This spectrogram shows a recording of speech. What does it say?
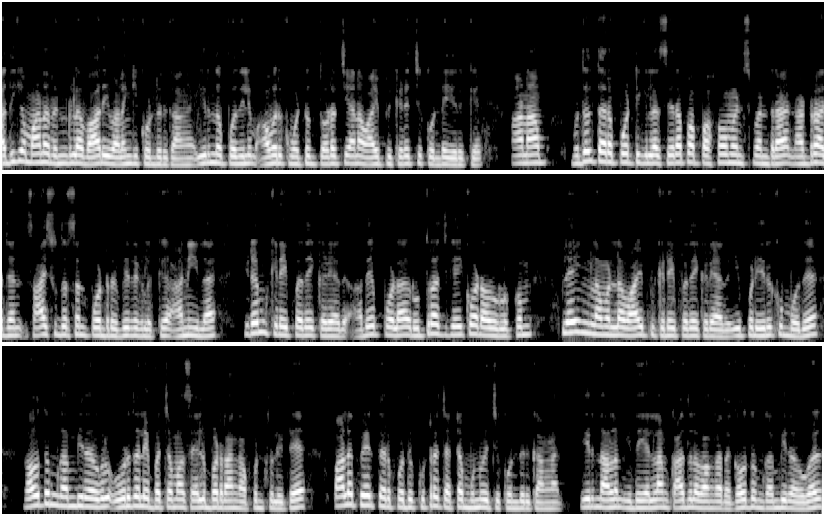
அதிகமான ரன்களை வாரி வழங்கி கொண்டிருக்காங்க. இருந்த போதிலும் அவருக்கு மட்டும் தொடர்ச்சியான வாய்ப்பு கிடைச்சு கொண்டே இருக்குது ஆனால் முதல் தர போட்டிகளில் சிறப்பாக பர்ஃபார்மன்ஸ் பண்ணுற நட்ராஜன் சாய் சுதர்சன் போன்ற வீரர்களுக்கு அணியில் இடம் கிடைப்பதே கிடையாது. அதே போல் ருத்ராஜ் கெய்கோட் அவர்களுக்கும் பிளேயிங் லெவலில் வாய்ப்பு கிடைப்பதே கிடையாது. இப்படி இருக்கும்போது கௌதம் கம்பீர் அவர்கள் ஒருதலை பட்சமாக செயல்படுறாங்க அப்படின்னு சொல்லிட்டு பல பேர் தற்போது குற்றச்சாட்டை முன் வச்சு கொண்டிருக்காங்க. இருந்தாலும் இதையெல்லாம் காதில் வாங்காத கௌதம் கம்பீர் அவர்கள்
